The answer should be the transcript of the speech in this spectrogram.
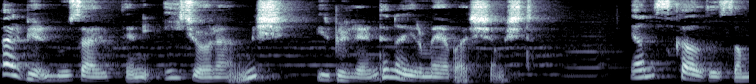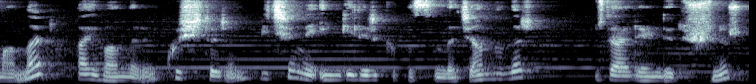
Her birinin özelliklerini iyice öğrenmiş, birbirlerinden ayırmaya başlamıştı. Yalnız kaldığı zamanlar hayvanların, kuşların biçim ve imgeleri kafasında canlanır, üzerlerinde düşünür,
